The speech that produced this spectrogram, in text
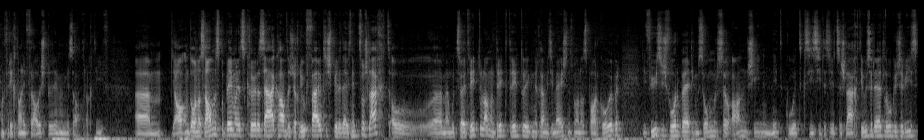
und vielleicht auch nicht für alle Spieler immer mehr so attraktiv. Ähm, ja, und auch noch ein anderes Problem, das ich jetzt gehört habe, das ist ein bisschen auffällig, sie spielen das nicht so schlecht. Auch, äh, man muss zwei Drittel lang, im dritten Drittel irgendwie kommen sie meistens mal noch ein paar Go über. Die physische Vorbereitung im Sommer soll anscheinend nicht gut gewesen sein. Das ist jetzt eine schlechte Ausrede, logischerweise.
